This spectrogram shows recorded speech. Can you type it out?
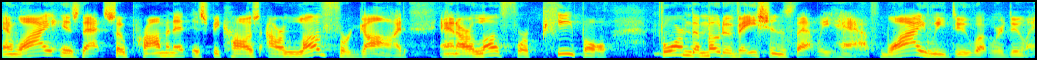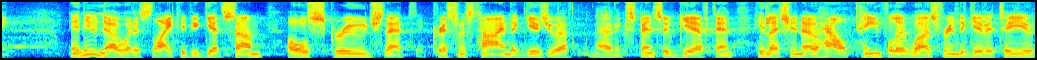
And why is that so prominent? It's because our love for God and our love for people form the motivations that we have, why we do what we're doing. And you know what it's like if you get some old Scrooge that Christmas time that gives you a, an expensive gift and he lets you know how painful it was for him to give it to you.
